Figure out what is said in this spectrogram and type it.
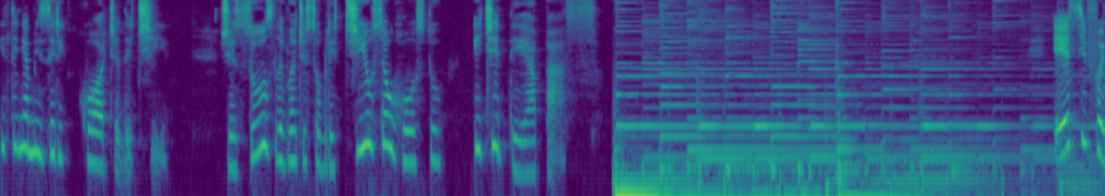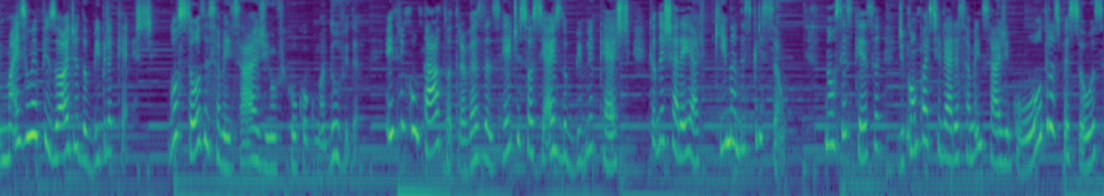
e tenha misericórdia de ti. Jesus levante sobre ti o seu rosto e te dê a paz. Esse foi mais um episódio do BíbliaCast. Gostou dessa mensagem ou ficou com alguma dúvida? Entre em contato através das redes sociais do BíbliaCast que eu deixarei aqui na descrição. Não se esqueça de compartilhar essa mensagem com outras pessoas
